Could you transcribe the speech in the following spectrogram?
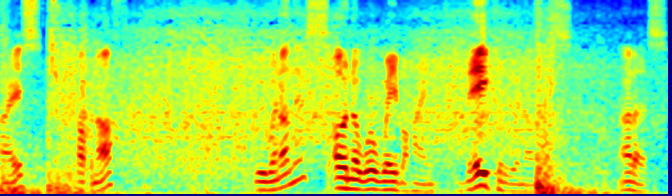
Nice. Popping off. We win on this? Oh no, we're way behind. They could win on this. Not us.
